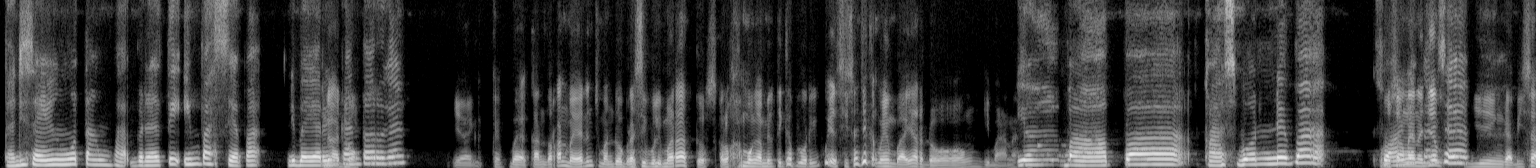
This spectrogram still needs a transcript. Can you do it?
Tadi saya ngutang Pak, berarti impas ya Pak? Dibayarin Enggak dong. kantor kan? Ya kantor kan bayarin cuma 12.500. Kalau kamu ngambil 30.000 ya sisanya kamu yang bayar dong. Gimana? Ya Bapak, kasbon deh Pak. Soalnya kan aja saya, nggak bisa.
